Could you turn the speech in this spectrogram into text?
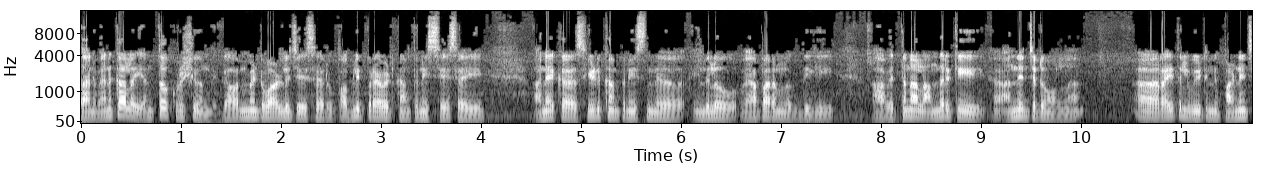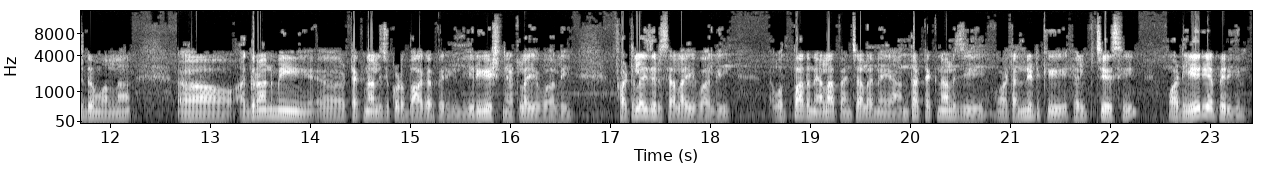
దాని వెనకాల ఎంతో కృషి ఉంది. గవర్నమెంట్ వాళ్ళు చేశారు పబ్లిక్ ప్రైవేట్ కంపెనీస్ చేశాయి. అనేక సీడ్ కంపెనీస్ ఇందులో వ్యాపారంలోకి దిగి ఆ విత్తనాలు అందరికీ అందించడం వలన రైతులు వీటిని పండించడం వలన అగ్రానమీ టెక్నాలజీ కూడా బాగా పెరిగింది. ఇరిగేషన్ ఎట్లా ఇవ్వాలి? ఫర్టిలైజర్స్ ఎలా ఇవ్వాలి? ఉత్పాదన ఎలా పెంచాలనే అంత టెక్నాలజీ వాటన్నిటికీ హెల్ప్ చేసి వాటి ఏరియా పెరిగింది.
